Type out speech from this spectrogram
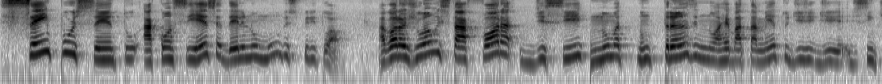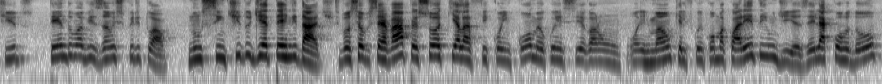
100% a consciência dele no mundo espiritual. Agora, João está fora de si, numa, num transe, num arrebatamento de, de, de sentidos, tendo uma visão espiritual num sentido de eternidade. Se você observar a pessoa que ela ficou em coma, eu conheci agora um, um, irmão que ele ficou em coma 41 dias. Ele acordou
